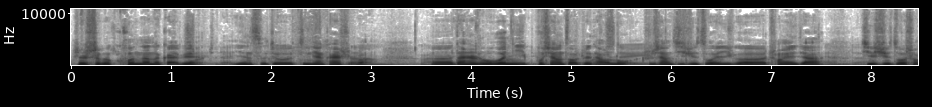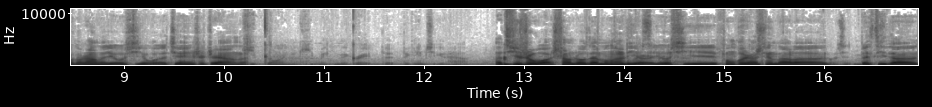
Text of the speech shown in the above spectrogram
这是个困难的改变，因此就今天开始吧。呃，但是如果你不想走这条路，只想继续做一个创业家，继续做手头上的游戏，我的建议是这样的。呃，其实我上周在蒙特利尔游戏峰会上听到了 Bethesda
